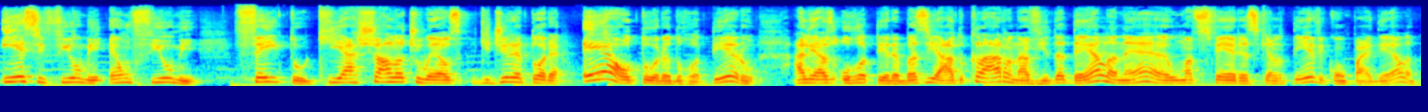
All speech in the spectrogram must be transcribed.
E esse filme é um filme feito que a Charlotte Wells, que diretora é autora do roteiro, aliás, o roteiro é baseado, claro, na vida dela, né? Umas férias que ela teve com o pai dela.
